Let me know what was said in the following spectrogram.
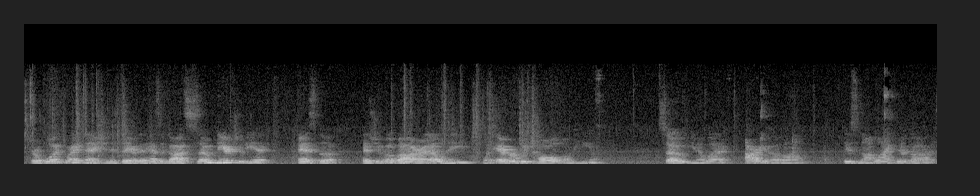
For what great nation is there that has a God so near to it as the as Jehovah our Elohim whenever we call on him? So, you know what? Our Jehovah is not like their gods.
